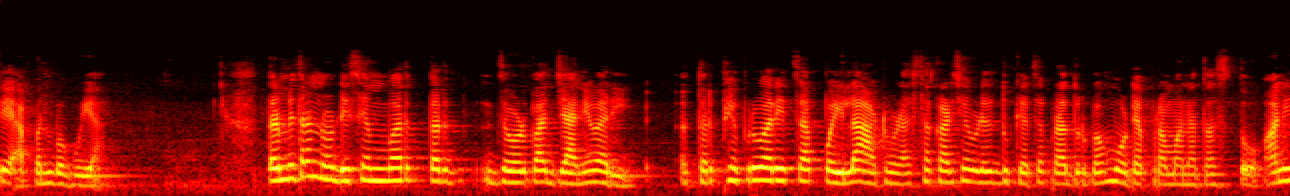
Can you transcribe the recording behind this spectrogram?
ते आपण बघूया. तर मित्रांनो डिसेंबर तर जवळपास जानेवारी तर फेब्रुवारीचा पहिला आठवडा सकाळच्या वेळेस धुक्याचा प्रादुर्भाव मोठ्या प्रमाणात असतो आणि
